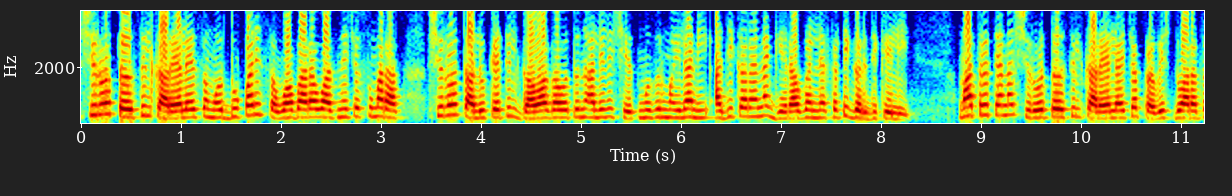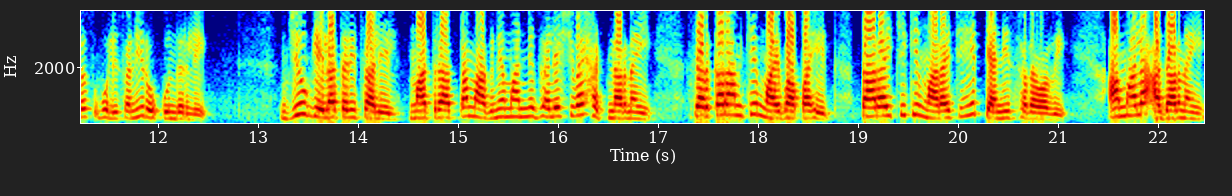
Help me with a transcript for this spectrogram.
शिरोळ तहसील कार्यालयासमोर दुपारी सव्वा बारा वाजण्याच्या सुमारास शिरोळ तालुक्यातील गावागावातून आलेले शेतमजूर महिलांनी अधिकाऱ्यांना घेराव घालण्यासाठी गर्दी केली. मात्र त्यांना शिरोळ तहसील कार्यालयाच्या प्रवेशद्वारातच पोलिसांनी रोखून धरले. जीव गेला तरी चालेल मात्र आता मागण्या मान्य झाल्याशिवाय हटणार नाही. सरकार आमचे मायबाप आहेत. तारायचे की मारायचे हे त्यांनीच ठरवावे. आम्हाला आधार नाही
